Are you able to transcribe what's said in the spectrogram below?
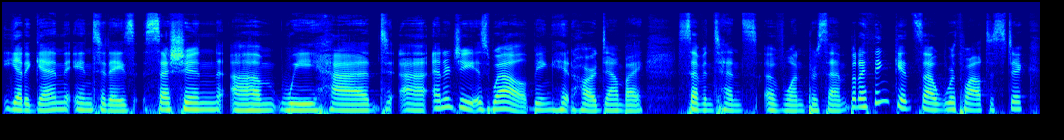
yet again in today's session. Um, we had uh, energy as well being hit hard, down by seven tenths of 1%. But I think it's uh, worthwhile to stick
